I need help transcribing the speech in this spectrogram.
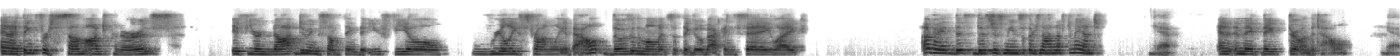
and I think for some entrepreneurs, if you're not doing something that you feel really strongly about, those are the moments that they go back and say, like, okay, this this just means that there's not enough demand. Yeah. And and they they throw in the towel. Yeah.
